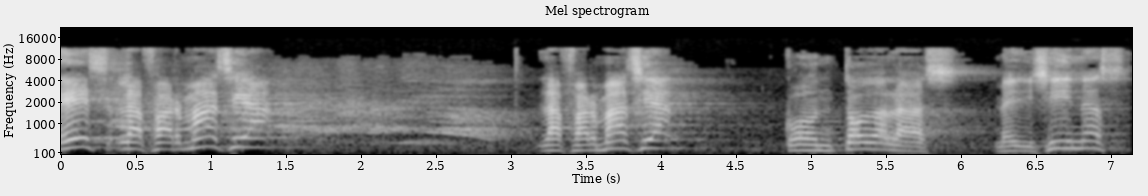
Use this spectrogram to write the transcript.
es la farmacia, la farmacia con todas las medicinas,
